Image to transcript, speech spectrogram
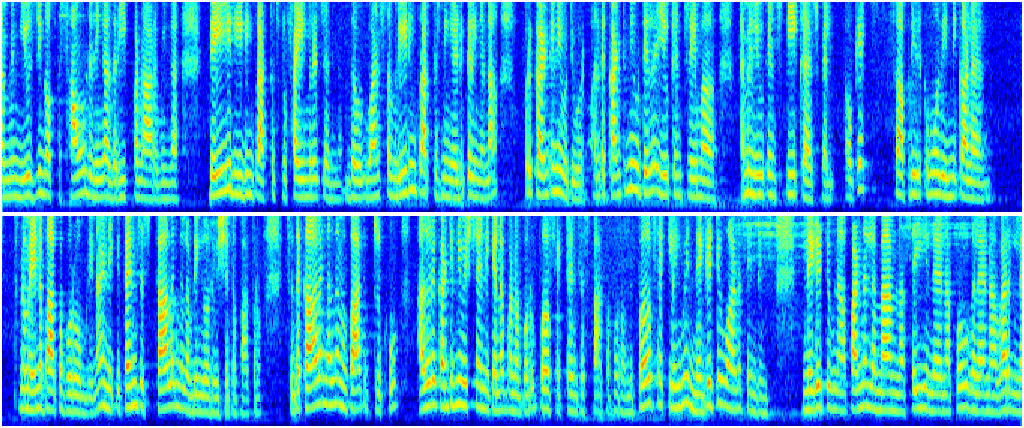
I mean using of a sound நீங்கள் அதை ரீட் பண்ண ஆரம்பிங்க. டெய்லி ரீடிங் ப்ராக்டிஸ் ஒரு ஃபைவ் மினிட்ஸ் எடுங்க. இந்த ஒன்ஸ் the ரீடிங் ப்ராக்டிஸ் நீங்கள் எடுக்கிறீங்கன்னா ஒரு கண்டினியூட்டி வரும். அந்த கண்டினியூட்டியில் you can frame I mean you can speak as well okay so அப்படி இருக்கும்போது இன்னைக்கான நம்ம என்ன பார்க்க போறோம் அப்படின்னா இன்னைக்கு டென்சஸ் காலங்கள் அப்படிங்கிற ஒரு விஷயத்த பார்க்குறோம். ஸோ இந்த காலங்கள் தான் நம்ம பார்த்துட்டு இருக்கோம். அதோட கண்டினியூஷனாக இன்னைக்கு என்ன பண்ண போறோம்? பர்ஃபெக்ட் டென்சஸ் பார்க்க போறோம். அந்த பெர்ஃபெக்ட்லேயுமே நெகட்டிவான சென்டென்ஸ் நெகட்டிவ் நான் பண்ணலை மேம் நான் செய்யலை நான் போகலை நான் வரல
